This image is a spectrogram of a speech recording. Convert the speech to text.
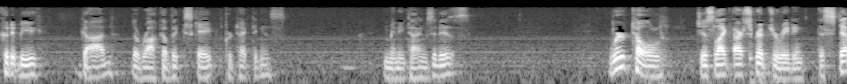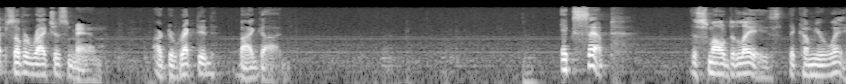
Could it be God, the rock of escape, protecting us? Many times it is. We're told, just like our scripture reading, the steps of a righteous man are directed by God. Except the small delays that come your way.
